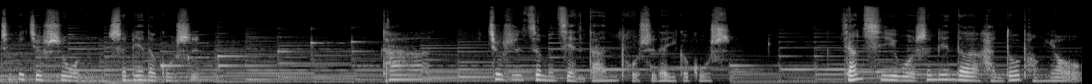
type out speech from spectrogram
这个就是我们身边的故事，它就是这么简单朴实的一个故事。想起我身边的很多朋友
